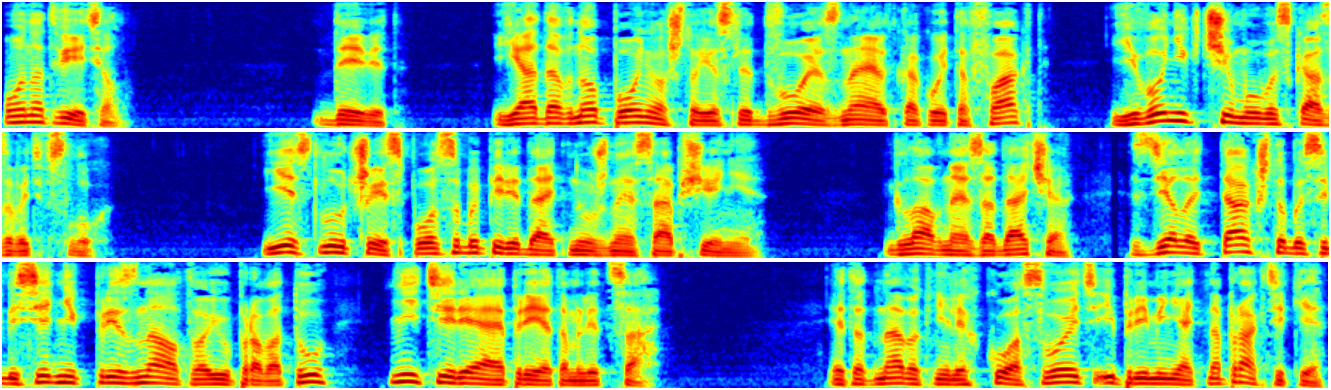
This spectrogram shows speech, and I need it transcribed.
Он ответил, «Дэвид, я давно понял, что если двое знают какой-то факт, его ни к чему высказывать вслух. Есть лучшие способы передать нужное сообщение. Главная задача – сделать так, чтобы собеседник признал твою правоту, не теряя при этом лица. Этот навык нелегко освоить и применять на практике,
